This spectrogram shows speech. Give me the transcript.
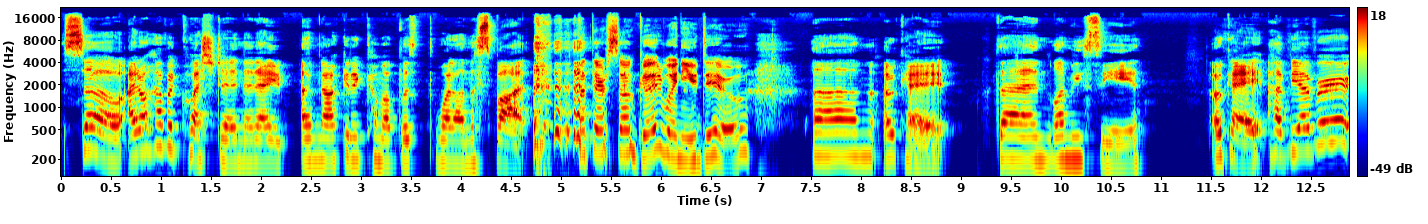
so i don't have a question and i i'm not gonna come up with one on the spot But they're so good when you do. Um okay. Then let me see. Okay. Have you ever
